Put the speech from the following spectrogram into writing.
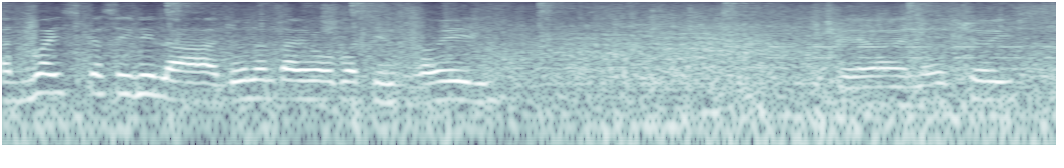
Advice kasi nila, doon lang tayo mapa-change oil. Kaya no choice.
